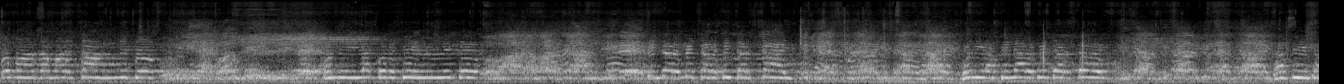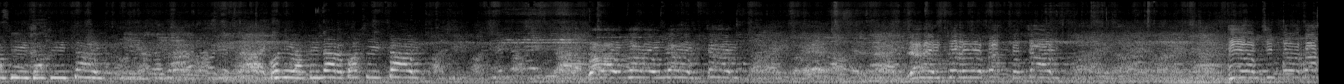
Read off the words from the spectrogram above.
তোমার আমার জান নিতে উনি এখন দিল্লিতে। বিচার বিচার বিচার চাই। খুনিয়া বিনার বিচার চাই। ফাঁসি ফাঁসি ফাঁসি চাই। খুনিয়া বিনার ফাঁসি চাই। লড়াই লড়াই লড়াই চাই। লড়াই করে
